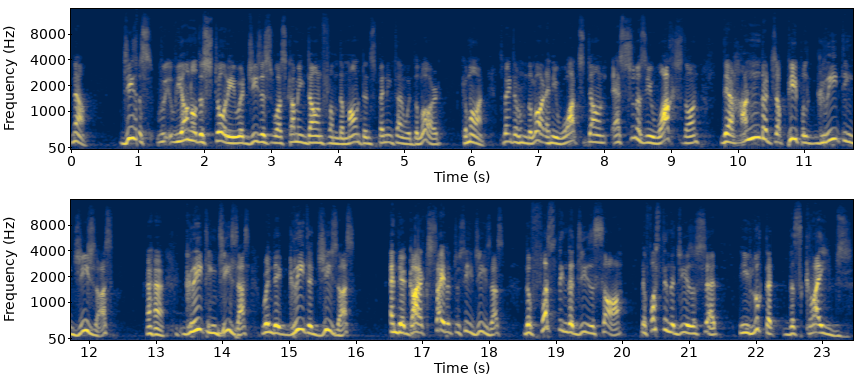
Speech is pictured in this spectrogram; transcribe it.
Now, Jesus, we, we all know the story where Jesus was coming down from the mountain, spending time with the Lord. Come on, spending time from the Lord, and he walks down. As soon as he walks down, there are hundreds of people greeting Jesus, greeting Jesus. When they greeted Jesus, and they got excited to see Jesus, the first thing that Jesus saw, the first thing that Jesus said, he looked at the scribes,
